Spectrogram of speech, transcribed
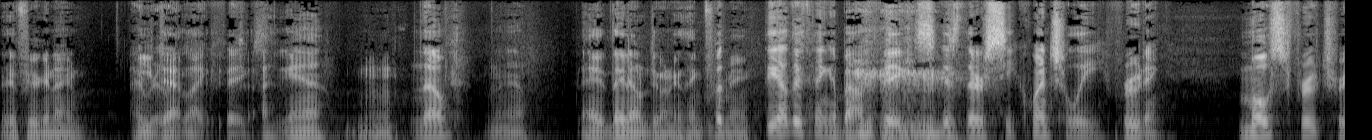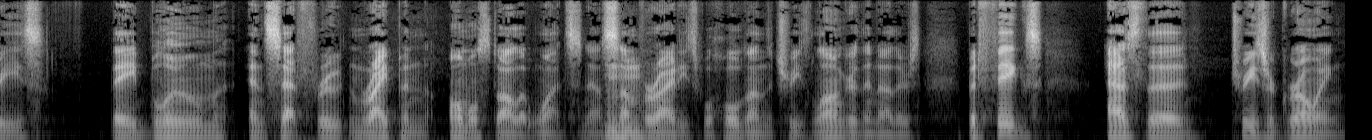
if you're going to I eat really that. like figs. Uh, Yeah, mm, no? yeah. They, they don't do anything for But me. the other thing about figs is they're sequentially fruiting. Most fruit trees, they bloom and set fruit and ripen almost all at once. Now, some Mm-hmm. varieties will hold on the trees longer than others, but figs, as the trees are growing,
